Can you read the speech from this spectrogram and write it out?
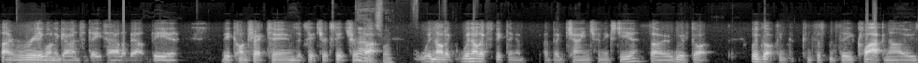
don't really want to go into detail about their their contract terms, etc., etc. No, but we're not we're not expecting a, a, big change for next year. So we've got we've got con- consistency. Clark knows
